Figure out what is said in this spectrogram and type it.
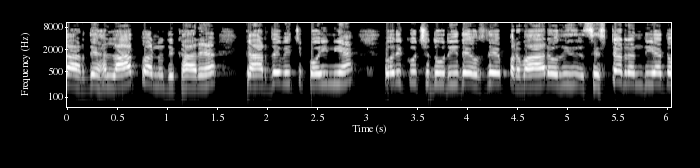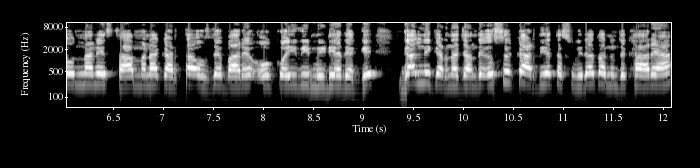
ਘਰ ਦੇ ਹਾਲਾਤ ਤੁਹਾਨੂੰ ਦਿਖਾ ਰਿਹਾ। ਘਰ ਦੇ ਵਿੱਚ ਕੋਈ ਨਹੀਂ ਹੈ, ਉਹਦੀ ਕੁਝ ਦੂਰੀ ਤੇ ਉਸਦੇ ਪਰਿਵਾਰ, ਉਹਦੀ ਸਿਸਟਰ ਰਹਿੰਦੀ ਹੈ, ਤਾਂ ਉਹਨਾਂ ਨੇ ਸਾਫ਼ ਮਨਾ ਕਰਤਾ ਉਸ ਦੇ ਬਾਰੇ ਉਹ ਕੋਈ ਵੀ ਮੀਡੀਆ ਦੇ ਅੱਗੇ ਗੱਲ ਨਹੀਂ ਕਰਨਾ ਚਾਹੁੰਦੇ। ਉਸ ਘਰ ਦੀਆਂ ਤਸਵੀਰਾਂ ਤੁਹਾਨੂੰ ਦਿਖਾ ਰਿਹਾ।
